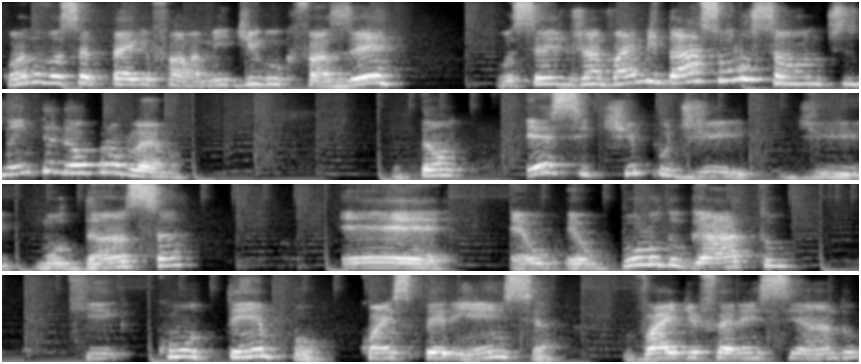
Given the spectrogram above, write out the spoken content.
Quando você pega e fala, me diga o que fazer, você já vai me dar a solução, eu não preciso nem entender o problema. Então, esse tipo de, de mudança é, é, o, é o pulo do gato que, com o tempo, com a experiência, vai diferenciando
